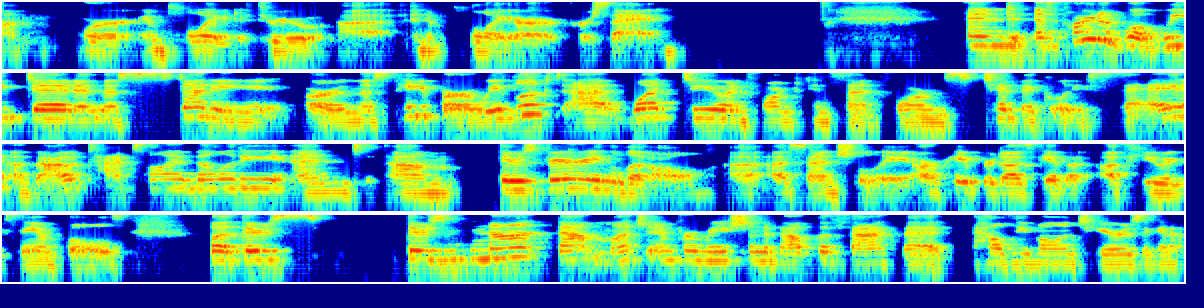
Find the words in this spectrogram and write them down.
um, were employed through uh, an employer per se. And as part of what we did in this study or in this paper, we looked at what do informed consent forms typically say about tax liability. And um, there's very little, uh, essentially. Our paper does give a, a few examples, but there's there's not that much information about the fact that healthy volunteers are, gonna,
